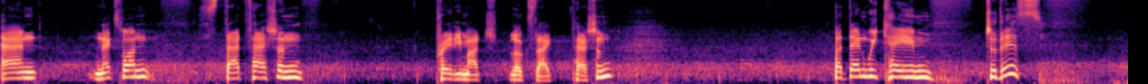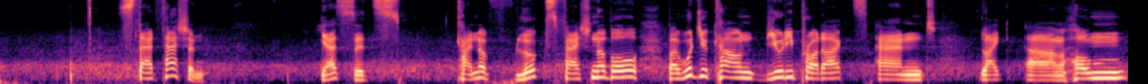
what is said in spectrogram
And next one, that fashion pretty much looks like fashion. But then we came to this, that fashion yes, it's kind of looks fashionable, but would you count beauty products and like um, home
